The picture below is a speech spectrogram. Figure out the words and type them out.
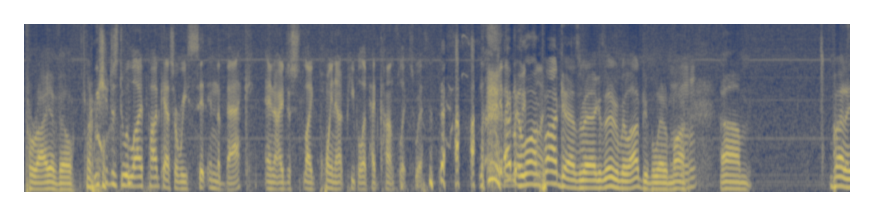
Pariahville. We should just do a live podcast where we sit in the back and I just like point out people I've had conflicts with. That'd be a long podcast, man, because there's gonna be a lot of people later tomorrow. Mhm. But it,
